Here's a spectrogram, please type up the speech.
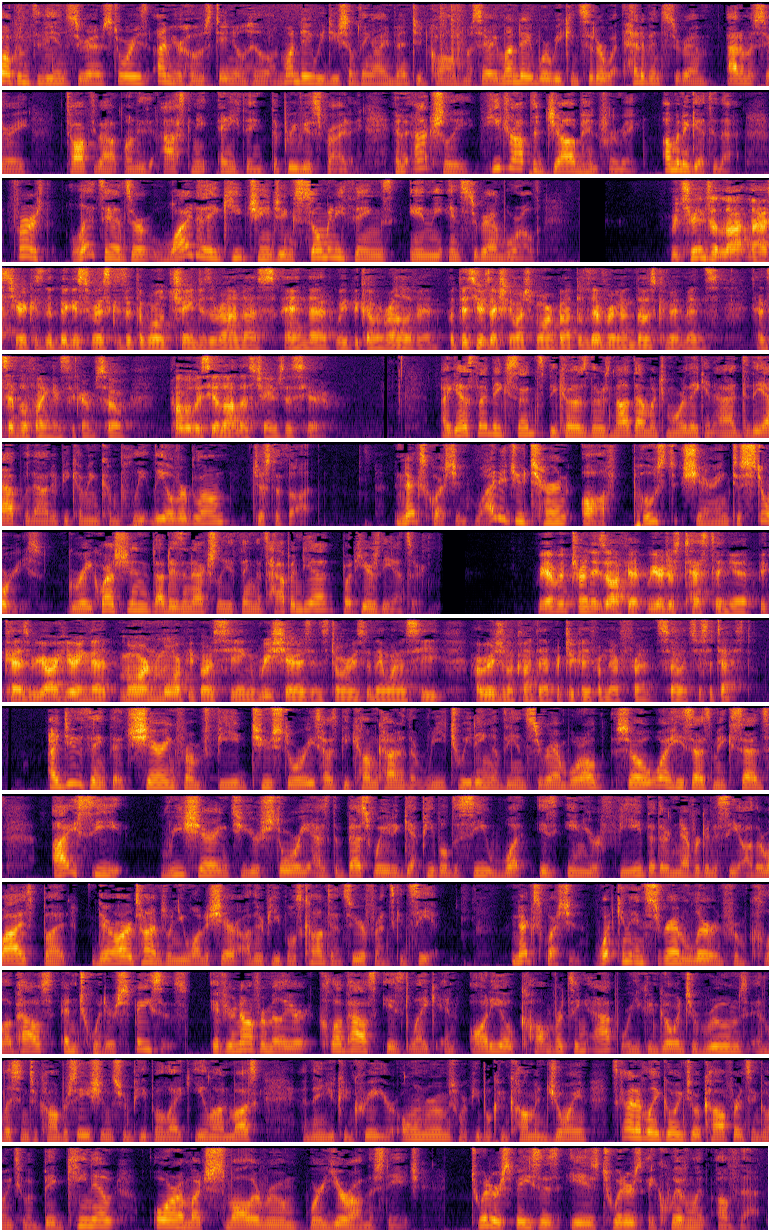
Welcome to the Instagram Stories. I'm your host, Daniel Hill. On Monday, we do something I invented called Mosseri Monday, where we consider what head of Instagram, Adam Mosseri, talked about on his Ask Me Anything the previous Friday. And actually, he dropped a job hint for me. I'm going to get to that. First, let's answer why do they keep changing so many things in the Instagram world? We changed a lot last year because the biggest risk is that the world changes around us and that we become irrelevant. But this year is actually much more about delivering on those commitments and simplifying Instagram. So probably see a lot less change this year. I guess that makes sense because there's not that much more they can add to the app without it becoming completely overblown. Just a thought. Next question. Why did you turn off post sharing to stories? Great question. That isn't actually a thing that's happened yet, but here's the answer. We haven't turned these off yet. We are just testing it because we are hearing that more and more people are seeing reshares in stories and they want to see original content, particularly from their friends. So it's just a test. I do think that sharing from feed to stories has become kind of the retweeting of the Instagram world. So what he says makes sense. I see resharing to your story as the best way to get people to see what is in your feed that they're never going to see otherwise. But there are times when you want to share other people's content so your friends can see it. Next question. What can Instagram learn from Clubhouse and Twitter Spaces? If you're not familiar, Clubhouse is like an audio conferencing app where you can go into rooms and listen to conversations from people like Elon Musk, and then you can create your own rooms where people can come and join. It's kind of like going to a conference and going to a big keynote or a much smaller room where you're on the stage. Twitter Spaces is Twitter's equivalent of that.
